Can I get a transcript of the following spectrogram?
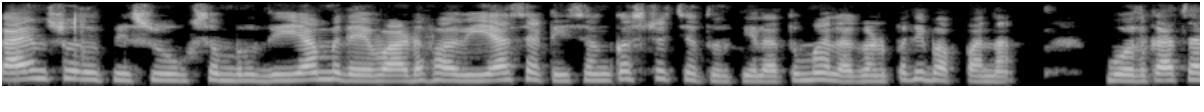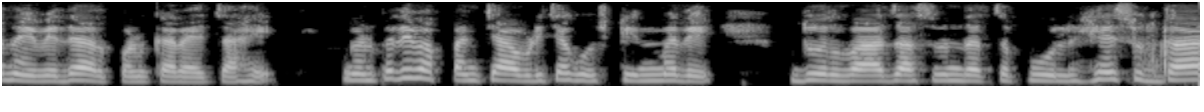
कायमस्वरूपी सुख समृद्धी यामध्ये वाढ व्हावी यासाठी संकष्ट चतुर्थीला तुम्हाला गणपती बाप्पांना मोदकाचा नैवेद्य अर्पण करायचा आहे. गणपती बाप्पांच्या आवडीच्या गोष्टींमध्ये दुर्वा जास्वंदाचं फूल हे सुद्धा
